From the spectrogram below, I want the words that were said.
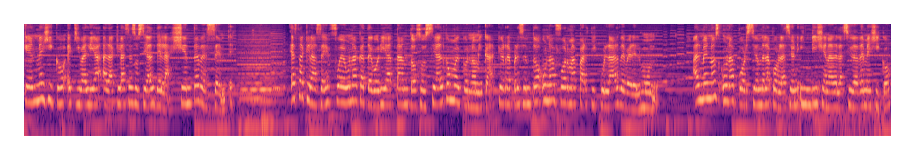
que en México equivalía a la clase social de la gente decente. Esta clase fue una categoría tanto social como económica que representó una forma particular de ver el mundo. Al menos una porción de la población indígena de la Ciudad de México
